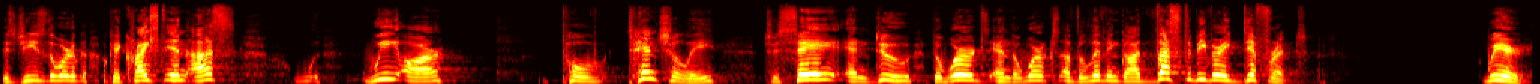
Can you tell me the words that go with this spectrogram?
Is Jesus the Word of God? Okay. Christ in us. We are potentially to say and do the words and the works of the living God, thus to be very different. Weird.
